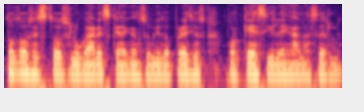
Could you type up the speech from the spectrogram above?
todos estos lugares que hayan subido precios, porque es ilegal hacerlo.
